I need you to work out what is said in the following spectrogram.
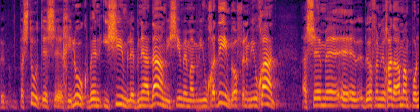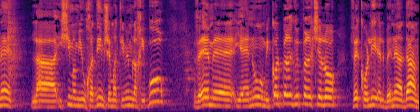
בפשטות יש אה, חילוק בין אישים לבני אדם, אישים הם המיוחדים באופן מיוחד, השם, אה, באופן מיוחד הרמב"ם פונה לאישים המיוחדים שמתאימים לחיבור והם ייהנו מכל פרק ופרק שלו וקולי אל בני אדם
